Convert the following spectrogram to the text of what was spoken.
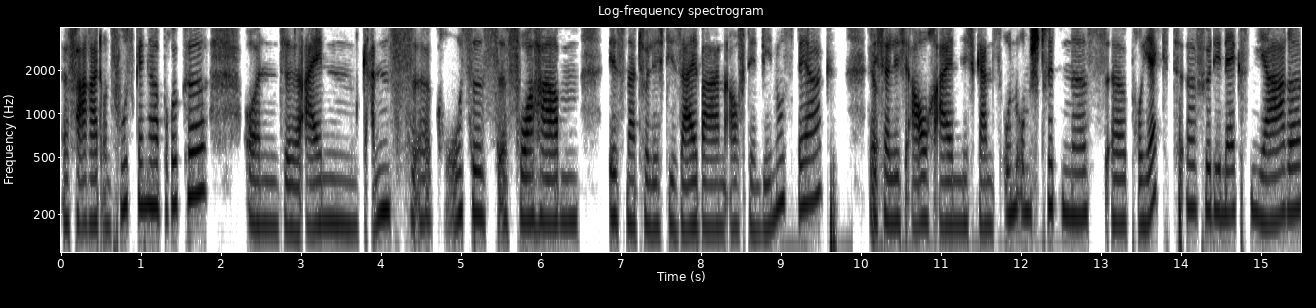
äh, Fahrrad- und Fußgängerbrücke. Und äh, ein ganz äh, großes äh, Vorhaben ist natürlich die Seilbahn auf den Venusberg. Ja. Sicherlich auch ein nicht ganz unumstrittenes spannendes äh, Projekt äh, für die nächsten Jahre.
